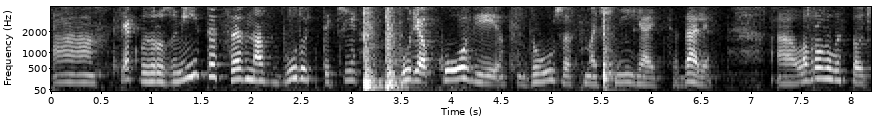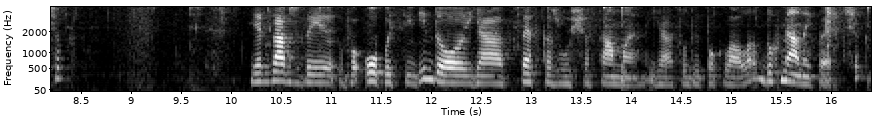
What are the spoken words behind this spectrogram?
А, як ви розумієте, це в нас будуть такі бурякові, дуже смачні яйця. Далі лавровий листочок. Як завжди, в описі відео я все вкажу, що саме я туди поклала. Духмяний перчик.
